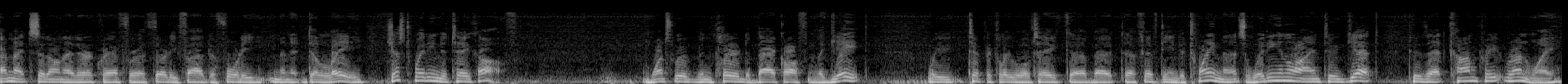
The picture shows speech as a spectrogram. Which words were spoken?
I might sit on that aircraft for a 35 to 40 minute delay just waiting to take off. Once we've been cleared to back off from the gate, we typically will take uh, about uh, 15 to 20 minutes waiting in line to get to that concrete runway.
